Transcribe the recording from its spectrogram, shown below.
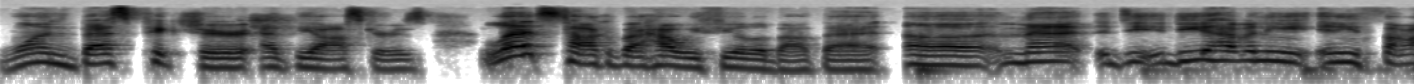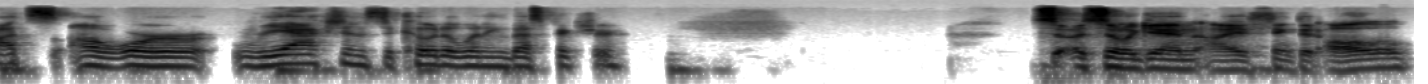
won Best Picture at the Oscars. Let's talk about how we feel about that. Uh, Matt, do, do you have any any thoughts or reactions to Coda winning Best Picture? So, so again, I think that all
